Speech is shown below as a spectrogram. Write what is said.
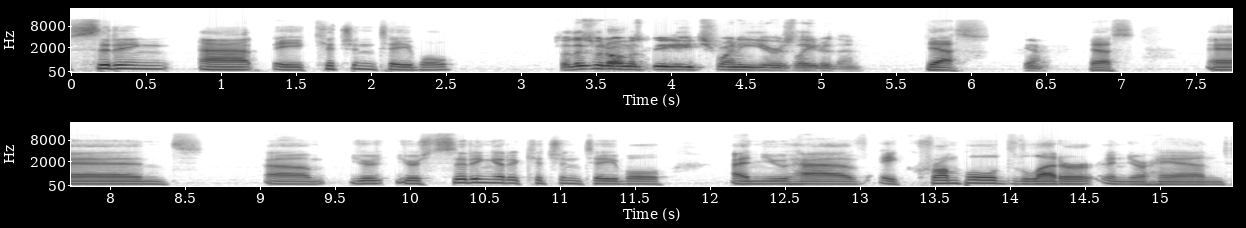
sitting at a kitchen table. So this would almost be 20 years later then. Yes. Yeah. Yes. And um, you're you're sitting at a kitchen table and you have a crumpled letter in your hand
